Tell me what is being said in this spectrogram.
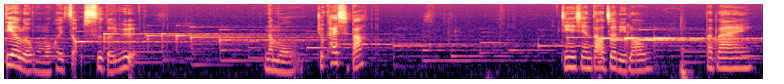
第二轮我们会走四个月，那么就开始吧。今天先到这里喽，拜拜。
